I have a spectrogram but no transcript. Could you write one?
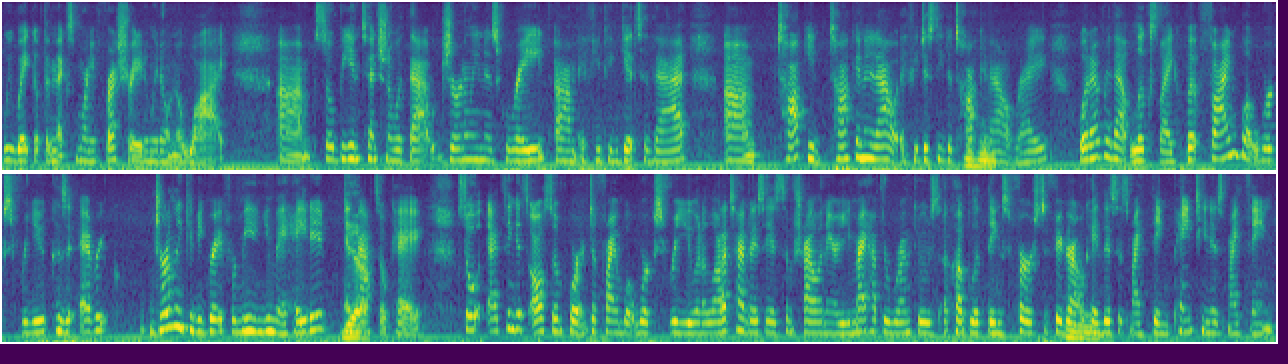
we wake up the next morning frustrated and we don't know why. Um, so be intentional with that. Journaling is great um, if you can get to that. Um, talking talking it out if you just need to talk mm-hmm. it out right? Whatever that looks like. But find what works for you because every journaling can be great for me and you may hate it and yeah. that's okay. So i think it's also important to find what works for you and a lot of times i say it's some trial and error. You might have to run through a couple of things first to figure mm-hmm. out okay this is my thing. Painting is my thing.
